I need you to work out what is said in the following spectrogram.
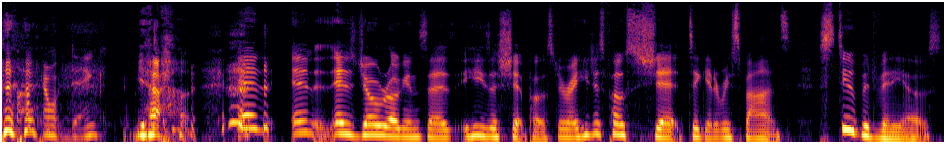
Count Dank. Yeah. And, and as Joe Rogan says, he's a shit poster, right? He just posts shit to get a response. Stupid videos.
